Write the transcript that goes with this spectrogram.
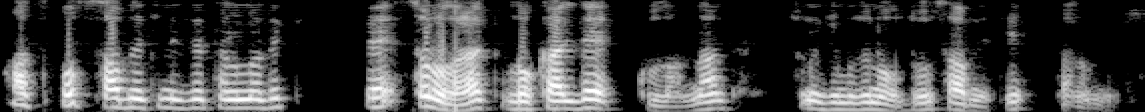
Hotspot subnetimizi tanımladık ve son olarak lokalde kullanılan sunucumuzun olduğu subneti tanımlıyoruz.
